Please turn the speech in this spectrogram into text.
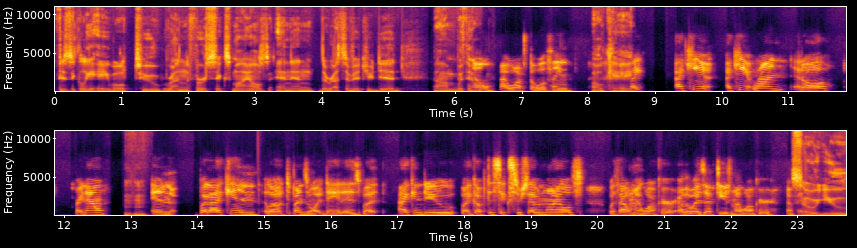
physically able to run the first six miles, and then the rest of it you did um, with help. No, I walked the whole thing. Okay. Like I can't I can't run at all right now. hmm And but I can well, it depends on what day it is, but I can do like up to 6 or 7 miles without my walker. Otherwise I have to use my walker. Okay. So you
